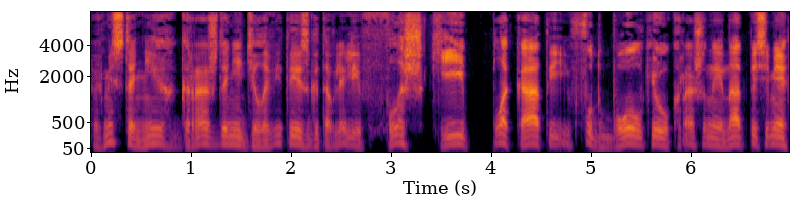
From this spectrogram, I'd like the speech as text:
Вместо них граждане деловито изготовляли флажки, плакаты, футболки, украшенные надписями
